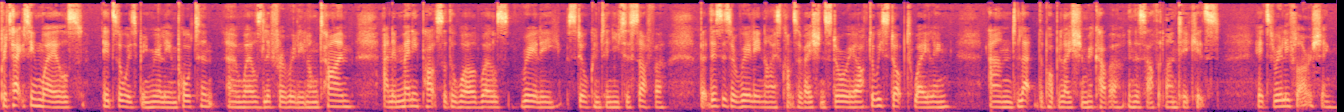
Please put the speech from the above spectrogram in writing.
Protecting whales, it's always been really important. Whales live for a really long time. And in many parts of the world, whales really still continue to suffer. But this is a really nice conservation story. After we stopped whaling and let the population recover in the South Atlantic, it's, it's really flourishing.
